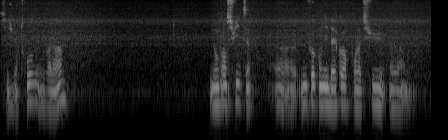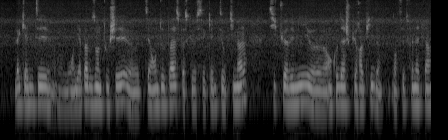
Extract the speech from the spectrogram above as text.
si je les retrouve voilà donc ensuite, euh, une fois qu'on est d'accord pour là-dessus, euh, la qualité, euh, bon, il n'y a pas besoin de toucher, tu es en deux passes parce que c'est qualité optimale. Si tu avais mis encodage plus rapide dans cette fenêtre-là,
